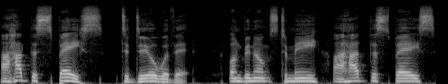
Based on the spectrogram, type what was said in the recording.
I had the space to deal with it. Unbeknownst to me, I had the space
